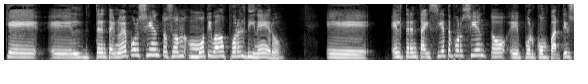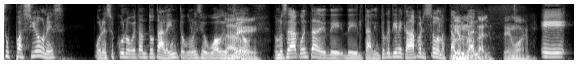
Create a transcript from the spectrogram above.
que el 39% son motivados por el dinero, eh, el 37% eh, por compartir sus pasiones. Por eso es que uno ve tanto talento, que uno dice, wow, Dios mío. Uno se da cuenta de- de- del talento que tiene cada persona. Está Bien brutal. brutal. Mujer. Eh,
